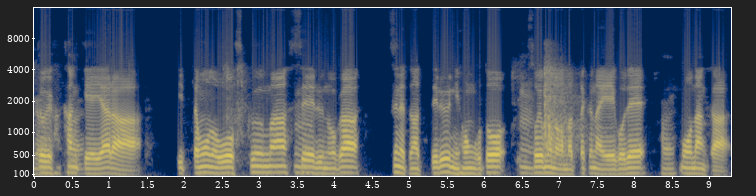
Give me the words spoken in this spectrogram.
が。上下関係やら、いったものを含ませるのが常となっている日本語と、うん。そういうものが全くない英語で、はい。もうなんか、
